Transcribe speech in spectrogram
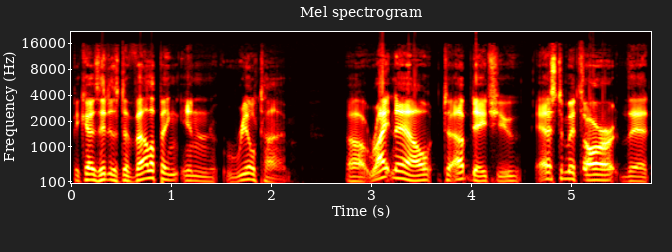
because it is developing in real time. Uh, right now, to update you, estimates are that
